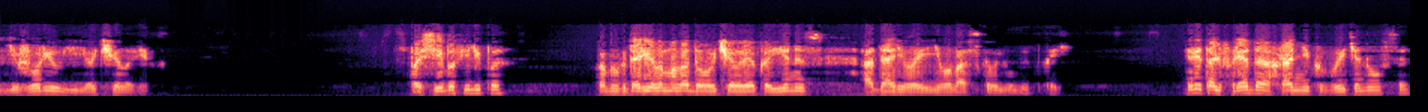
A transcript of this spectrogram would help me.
дежурил ее человек. «Спасибо, Филиппа», — поблагодарила молодого человека Инес, одаривая его ласковой улыбкой. Перед Альфредо охранник вытянулся,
